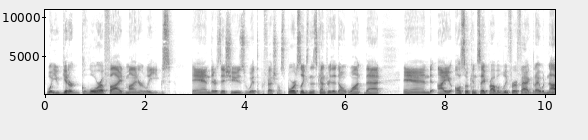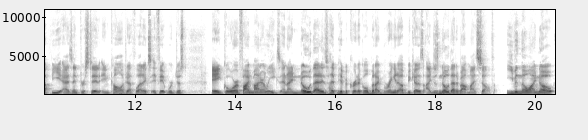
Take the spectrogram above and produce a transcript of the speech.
what you get are glorified minor leagues. And there's issues with the professional sports leagues in this country that don't want that. And I also can say, probably for a fact, that I would not be as interested in college athletics if it were just a glorified minor leagues. And I know that is hypocritical, but I bring it up because I just know that about myself. Even though I know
